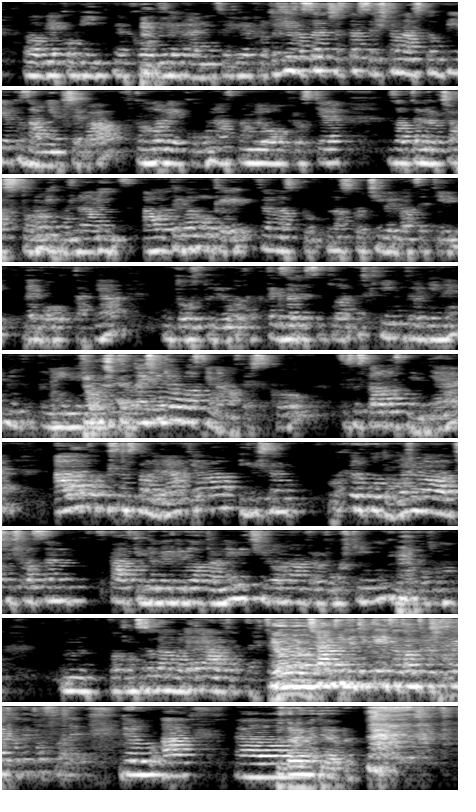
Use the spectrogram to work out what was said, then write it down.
věkový jako, že hranice, že? protože zase představ si, když tam nastoupí jako za mě třeba, v tomhle věku, nás tam bylo prostě za ten rok třeba 100 nových, možná víc, ale tyhle holky tam nasko, naskočí ve 20 nebo tak nějak, u toho studiu, tak, tak za 10 let chtějí mít rodiny, mít úplně jiný No. Takže jdou vlastně na mateřskou, co se stalo vlastně mně, ale pokud jsem se tam nevrátila, i když jsem chvilku o tom uvažovala, ale přišla jsem zpátky v době, kdy byla ta největší vlna propouštění, Mhm. potom, mm, potom, co se tam odehrálo, fakt nechci Jo, jo. žádný lidi, kteří to tam trošku jakoby poslali dolů a a Zdravíme tě,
